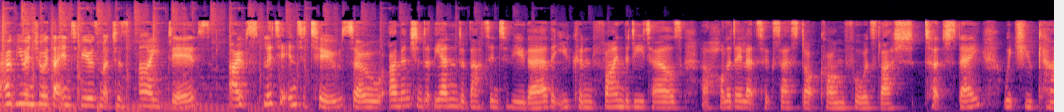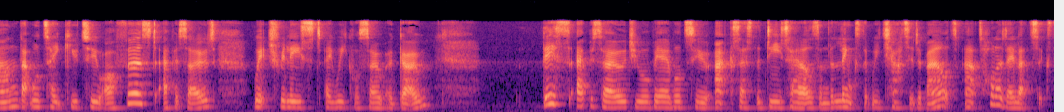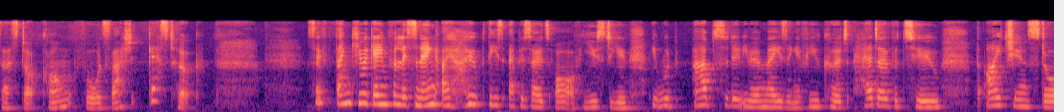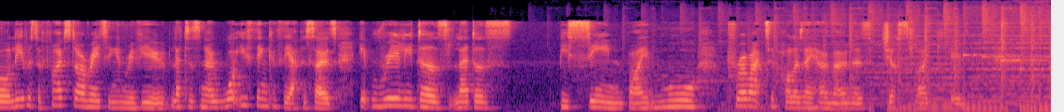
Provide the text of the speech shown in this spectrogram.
I hope you enjoyed that interview as much as I did. I've split it into two. So I mentioned at the end of that interview there that you can find the details at holidayletsuccess.com forward slash touch stay, which you can. That will take you to our first episode, which released a week or so ago. This episode, you will be able to access the details and the links that we chatted about at holidayletsuccess.com forward slash guest hook. So, thank you again for listening. I hope these episodes are of use to you. It would absolutely be amazing if you could head over to the iTunes store, leave us a five star rating and review, let us know what you think of the episodes. It really does let us be seen by more proactive holiday homeowners just like you.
